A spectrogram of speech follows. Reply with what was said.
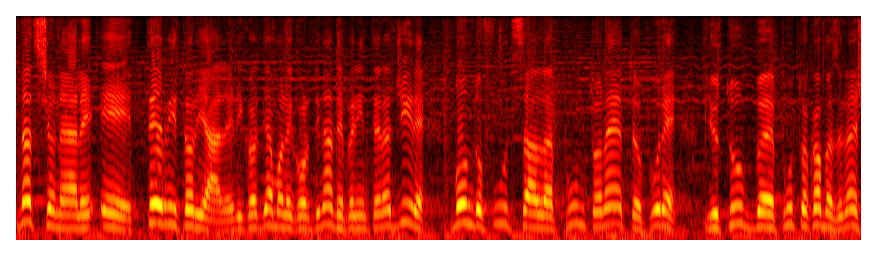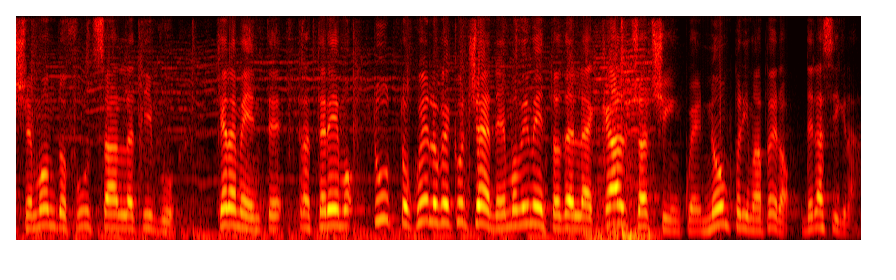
nazionale e territoriale. Ricordiamo le coordinate per interagire, mondofutsal.net oppure youtube.com slash mondofutsaltv. Chiaramente tratteremo tutto quello che concerne il movimento del calcio a 5, non prima però della sigla.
